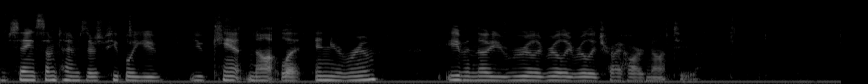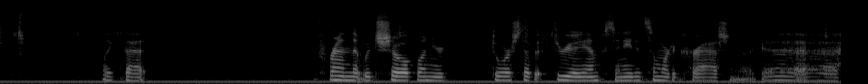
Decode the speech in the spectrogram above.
I'm saying sometimes there's people you you can't not let in your room even though you really really really try hard not to. Like that friend that would show up on your doorstep at 3 a.m. because they needed somewhere to crash, and you're like, ah,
